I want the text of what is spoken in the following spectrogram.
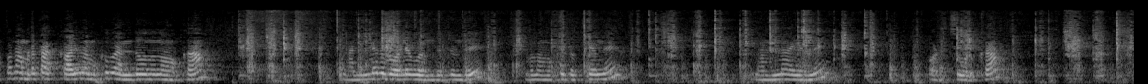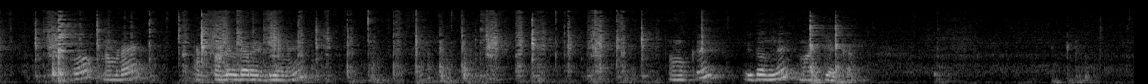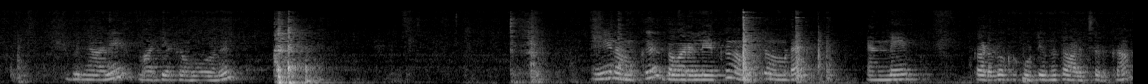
അപ്പോൾ നമ്മുടെ തക്കാളി നമുക്ക് വെന്തോന്ന് നോക്കാം. നല്ലതുപോലെ വെന്തിട്ടുണ്ട്. അപ്പോൾ നമുക്ക് ഇതൊക്കെ ഒന്ന് നന്നായി ഒന്ന് ഉടച്ചു കൊടുക്കാം. അപ്പോൾ നമ്മുടെ തക്കാളി ഇവിടെ റെഡിയാണ് നമുക്ക് ഇതൊന്ന് മാറ്റിയേക്കാം. ഇപ്പൊ ഞാൻ മാറ്റിയേക്കാൻ പോവാണ്. ഇനി നമുക്ക് തോരലിലേക്ക് നമുക്ക് നമ്മുടെ എണ്ണയും കടുകൊക്കെ കൂട്ടി ഒന്ന് താളിച്ചെടുക്കാം.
